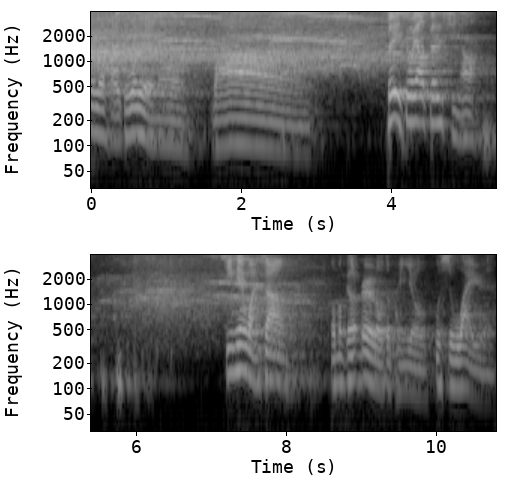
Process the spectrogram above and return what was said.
二楼好多人哦，哇！所以说要珍惜啊、今天晚上我们跟二楼的朋友不是外人，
